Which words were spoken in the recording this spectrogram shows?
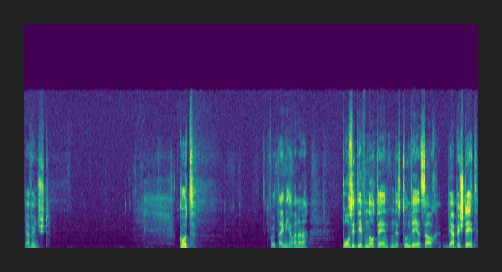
erwünscht. Gut. Ich wollte eigentlich auf einer positiven Note enden, das tun wir jetzt auch. Wer besteht?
